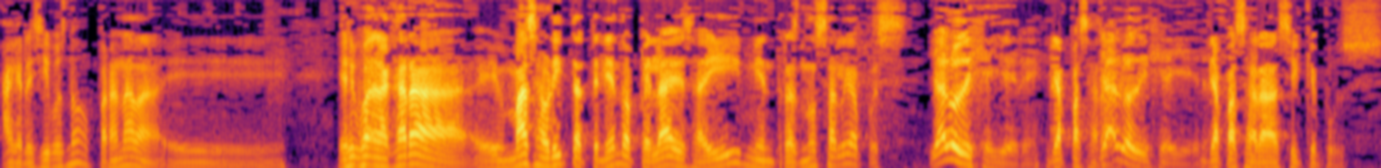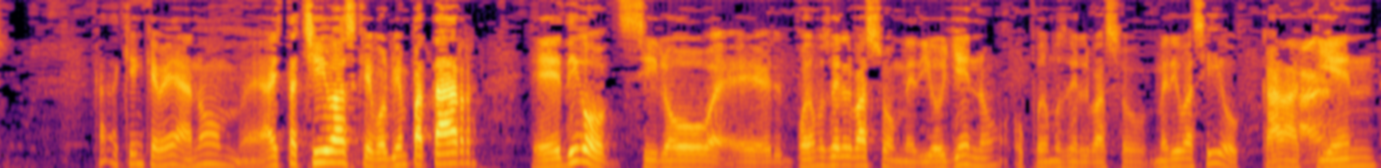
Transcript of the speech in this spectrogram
agresivos. No, para nada. el Guadalajara, más ahorita teniendo a Peláez ahí, mientras no salga, pues... Ya lo dije ayer, ¿eh? Ya pasará. Ya lo dije ayer. Ya pasará, así que pues... Cada quien que vea, ¿no? Ahí está Chivas, que volvió a empatar. Eh, digo, si lo eh, podemos ver el vaso medio lleno o podemos ver el vaso medio vacío, cada quien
